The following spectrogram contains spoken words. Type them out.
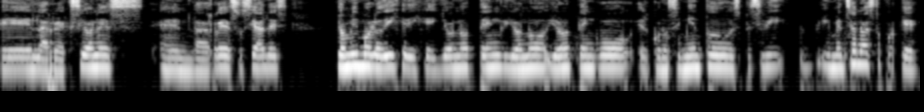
eh, las reacciones en las redes sociales yo mismo lo dije, dije, yo no tengo, yo no, yo no tengo el conocimiento específico, y menciono esto porque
